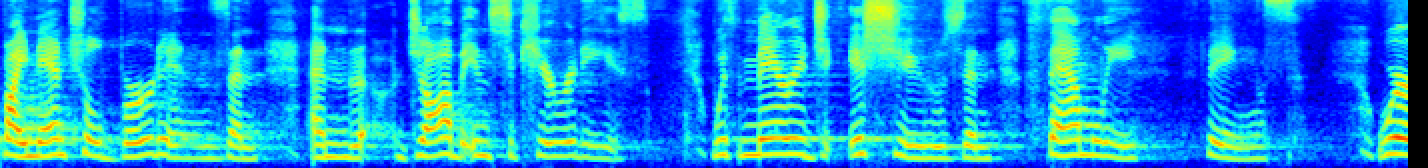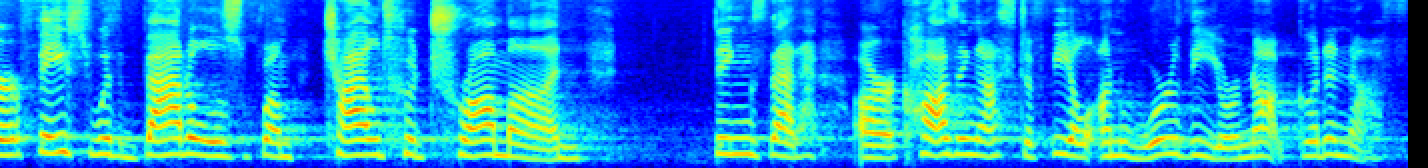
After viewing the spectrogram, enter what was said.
financial burdens and, and job insecurities, with marriage issues and family things. We're faced with battles from childhood trauma and things that are causing us to feel unworthy or not good enough.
